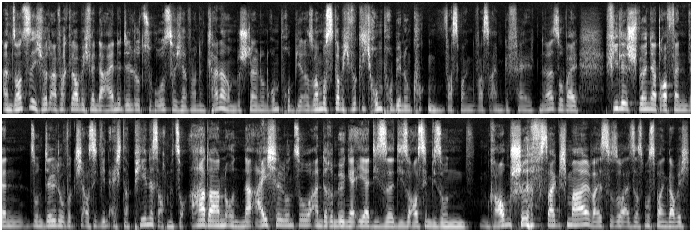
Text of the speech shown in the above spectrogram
ansonsten, ich würde einfach, glaube ich, wenn der eine Dildo zu groß ist, würde ich einfach einen kleineren bestellen und rumprobieren. Also man muss, glaube ich, wirklich rumprobieren und gucken, was man, was einem gefällt. Ne? So, weil viele schwören ja drauf, wenn, wenn so ein Dildo wirklich aussieht wie ein echter Penis, auch mit so Adern und einer Eichel und so. Andere mögen ja eher diese, diese aussehen wie so ein Raumschiff, sag ich mal. Weißt du so? Also das muss man, glaube ich,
